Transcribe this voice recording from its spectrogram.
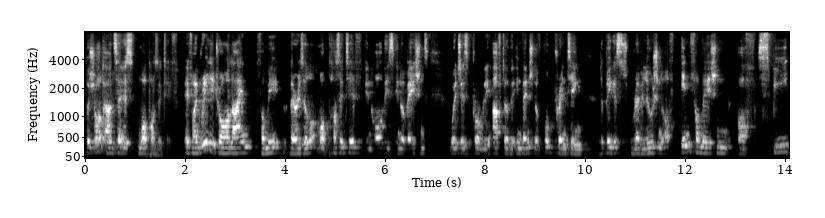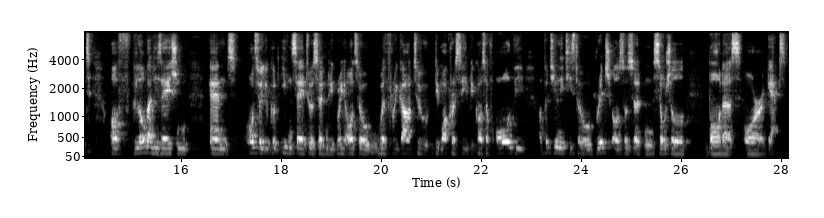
The short answer is more positive. If I really draw a line, for me, there is a lot more positive in all these innovations, which is probably after the invention of book printing, the biggest revolution of information, of speed, of globalization, and also you could even say to a certain degree also with regard to democracy because of all the opportunities to bridge also certain social borders or gaps.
